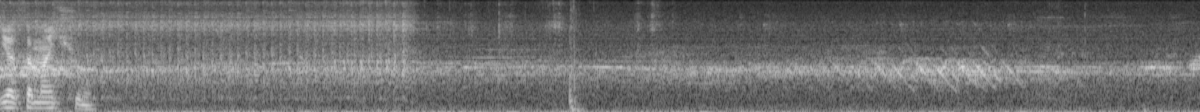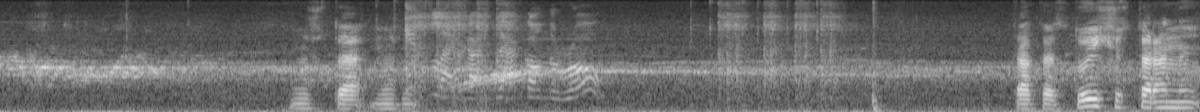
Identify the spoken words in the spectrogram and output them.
я замочу. Ну что, нужно... Так, а с той еще стороны...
